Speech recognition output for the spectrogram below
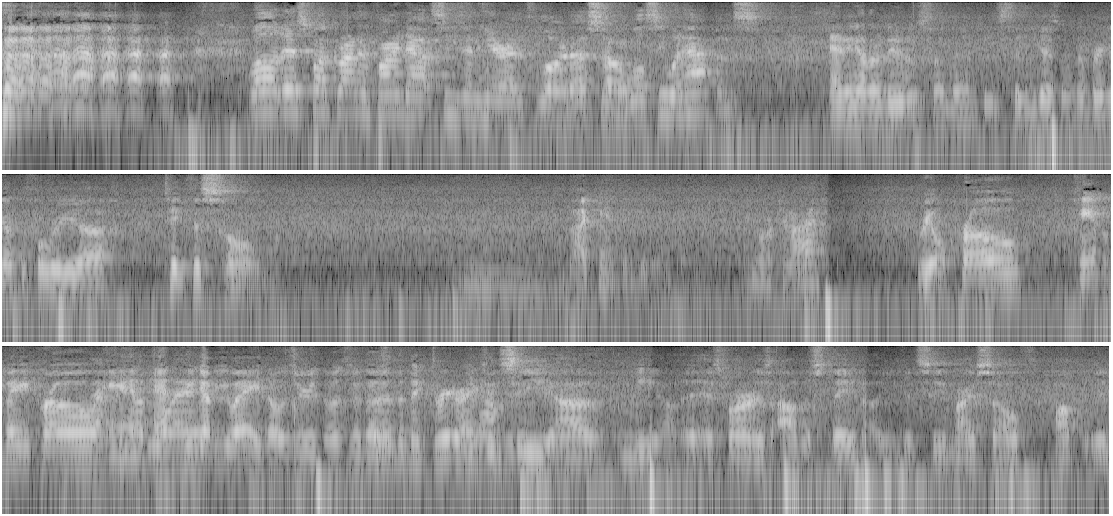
Well, it is Fuck Around and Find Out season here in Florida, so we'll see what happens. Any other news on that piece that you guys want to bring up before we uh, take this home? I can't think of anything. Nor can I. Real Pro, Tampa Bay Pro, and FPWA. FPWA. Those are those are the, Those are the big three right You now. You can see uh, me uh, as far as out of state. Uh, you can see myself up in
